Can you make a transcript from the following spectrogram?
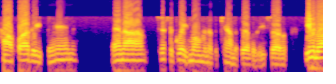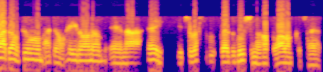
how far they've been, and uh, just a great moment of accountability. So even though I don't do them, I don't hate on them, and uh, hey, it's a resolution off all I'm concerned.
